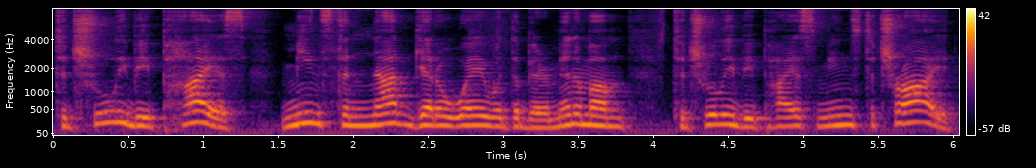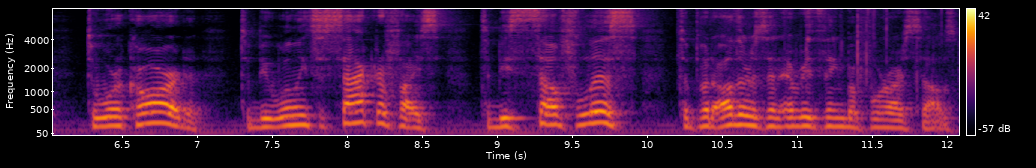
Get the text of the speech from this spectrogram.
to truly be pious, means to not get away with the bare minimum. To truly be pious means to try, to work hard, to be willing to sacrifice, to be selfless, to put others and everything before ourselves.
